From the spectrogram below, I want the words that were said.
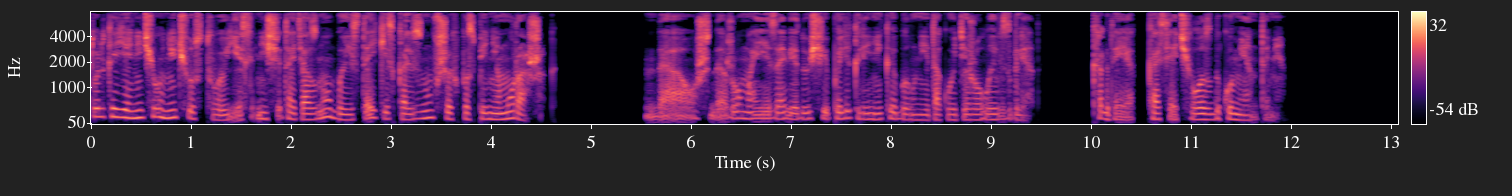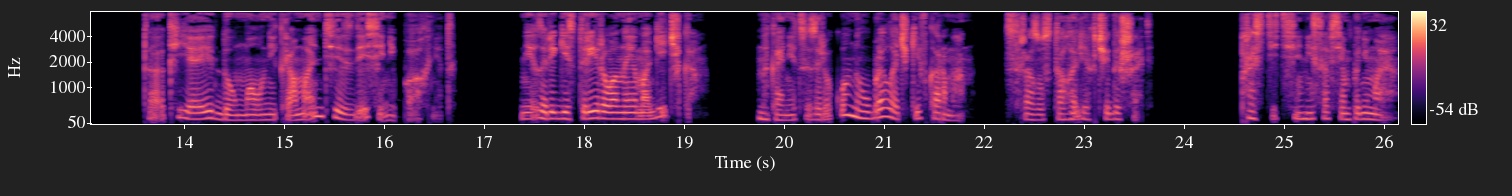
Только я ничего не чувствую, если не считать озноба и стайки скользнувших по спине мурашек. Да уж, даже у моей заведующей поликлиникой был не такой тяжелый взгляд, когда я косячила с документами. Так я и думал, некромантия здесь и не пахнет. Незарегистрированная магичка. Наконец изрек он и убрал очки в карман. Сразу стало легче дышать. Простите, не совсем понимаю.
